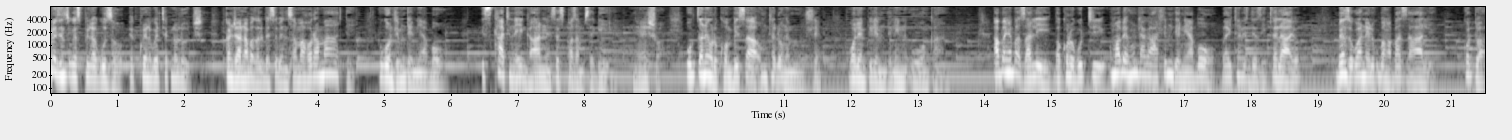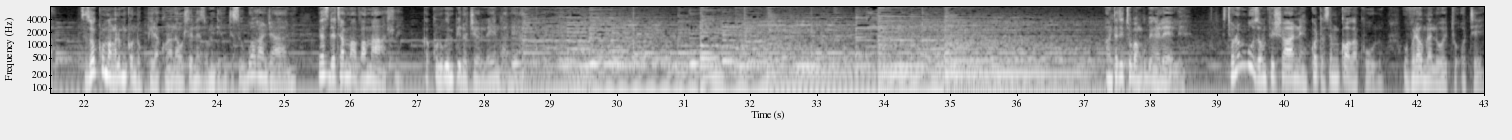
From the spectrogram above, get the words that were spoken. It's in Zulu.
kulezi insuku esiphila kuzo ekukhuleni kwetechnology kanjani abazali besebenzisa amahora amade ukondla imindeni yabo? Isikhathi nezingane sesiphazamisekile ngeshwa. Ucwaningo lukhombisa umthelo ongemuhle walempilo emndenini uwonkana. Abanye abazali bakholwa ukuthi uma bengondla kahle imindeni yabo bayithanda izinto eziyicelayo benze kwanele ukuba ngabazali. Kodwa sizokhuluma ngalo mqondo kuphila khona la ohlelweni ezomndeni ukuthi siwubuka kanjani bese letha amava amahle kakhulu kwimpilo jikelele yengane yakho angithatha ithuba ngikubingelele. Sithola umbuzo omfishane kodwa semqoka kakhulu. Uvela kumlalo wethu othe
